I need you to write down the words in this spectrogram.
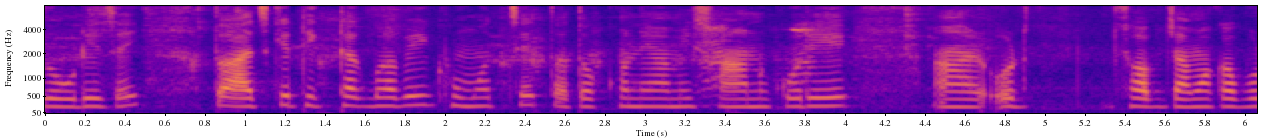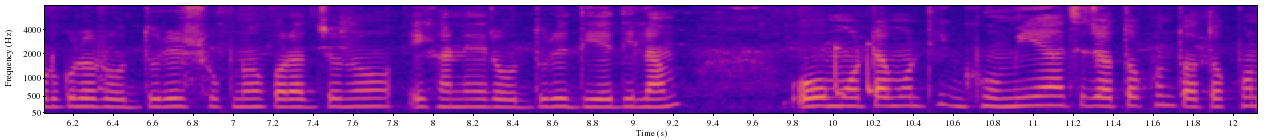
দৌড়ে যায়। তো আজকে ঠিকঠাকভাবেই ঘুমোচ্ছে, ততক্ষণে আমি স্নান করে, আর ওর সব জামা কাপড়গুলো রোদ্দুরে শুকনো করার জন্য এখানে রোদ্দুরে দিয়ে দিলাম। ও মোটামুটি ঘুমিয়ে আছে যতক্ষণ, ততক্ষণ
